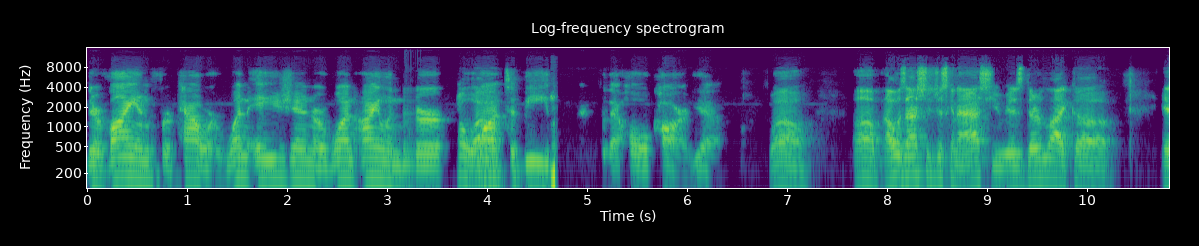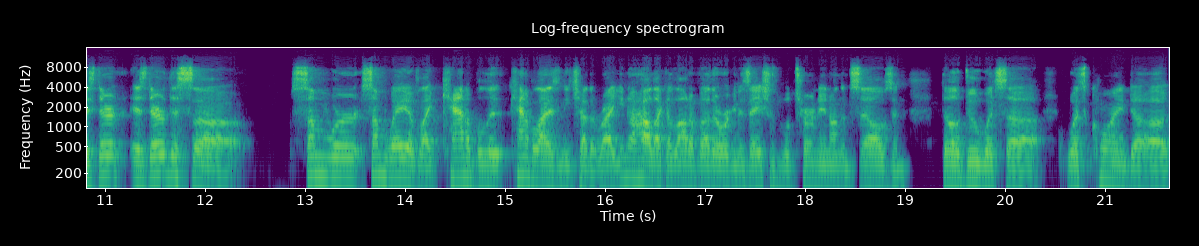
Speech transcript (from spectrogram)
they're vying for power. One Asian or one Islander Oh wow. want to be for that whole card. Yeah. Wow. Um, I was actually just gonna ask you: Is there like uh, is there is there this uh, somewhere some way of like cannibal cannibalizing each other, right? You know how like a lot of other organizations will turn in on themselves and they'll do what's uh what's coined uh, uh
